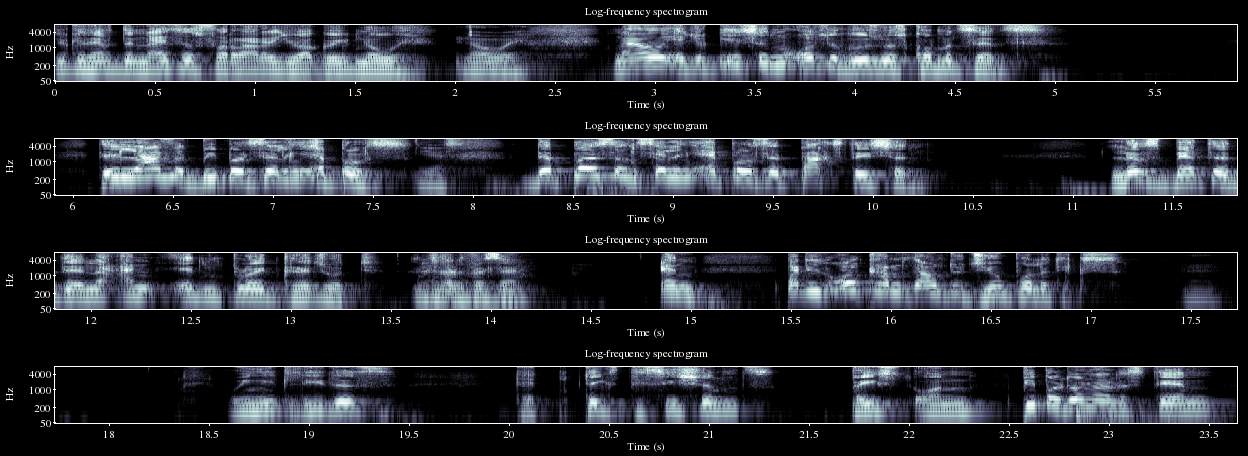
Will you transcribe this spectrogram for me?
you can have the nicest Ferrari, you are going nowhere. No way. Now, education also goes with common sense. They laugh at people selling apples. Yes. The person selling apples at Park Station lives better than an unemployed graduate in 100%. Africa. And but it all comes down to geopolitics. Hmm. We need leaders that takes decisions based on people don't understand,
